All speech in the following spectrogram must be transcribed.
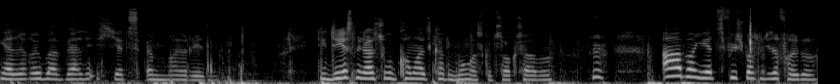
ja, darüber werde ich jetzt ähm, mal reden. Die Idee ist mir dazu gekommen, als ich gerade Among Us gezockt habe. Hm. Aber jetzt viel Spaß mit dieser Folge.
